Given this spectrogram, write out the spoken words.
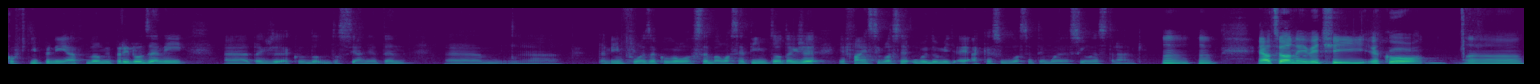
ako vtipný a veľmi prirodzený, uh, takže ako do, dosiahne ten, um, uh, ten influence ako okolo seba vlastne týmto, takže je fajn si vlastně uvědomit, aj aké jsou vlastně ty moje silné stránky. Hmm, hmm. Já třeba největší jako uh,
